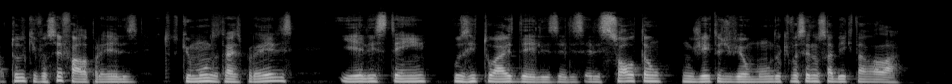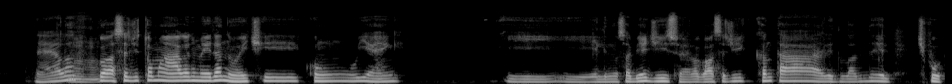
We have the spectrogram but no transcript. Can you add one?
a tudo que você fala para eles, tudo que o mundo traz para eles, e eles têm os rituais deles. Eles, eles soltam um jeito de ver o mundo que você não sabia que estava lá. Né? Ela Uhum. gosta de tomar água no meio da noite com o Yang. E, e ele não sabia disso. Ela gosta de cantar ali do lado dele. Tipo,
